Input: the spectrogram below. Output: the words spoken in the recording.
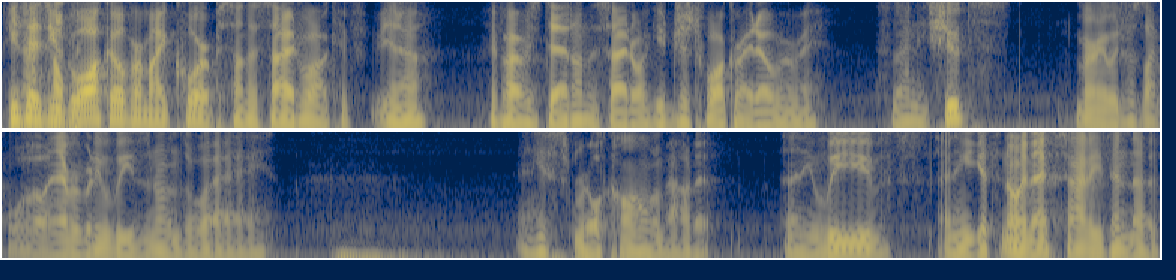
he says you'd walk over my corpse on the sidewalk if you know if I was dead on the sidewalk. You'd just walk right over me. So then he shoots Murray, which was like, whoa, and everybody leaves and runs away. And he's real calm about it. And he leaves. I think he gets no. The next shot, he's in a,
